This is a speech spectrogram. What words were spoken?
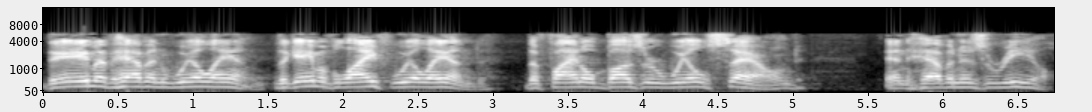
the game of heaven will end. The game of life will end. The final buzzer will sound, and heaven is real.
